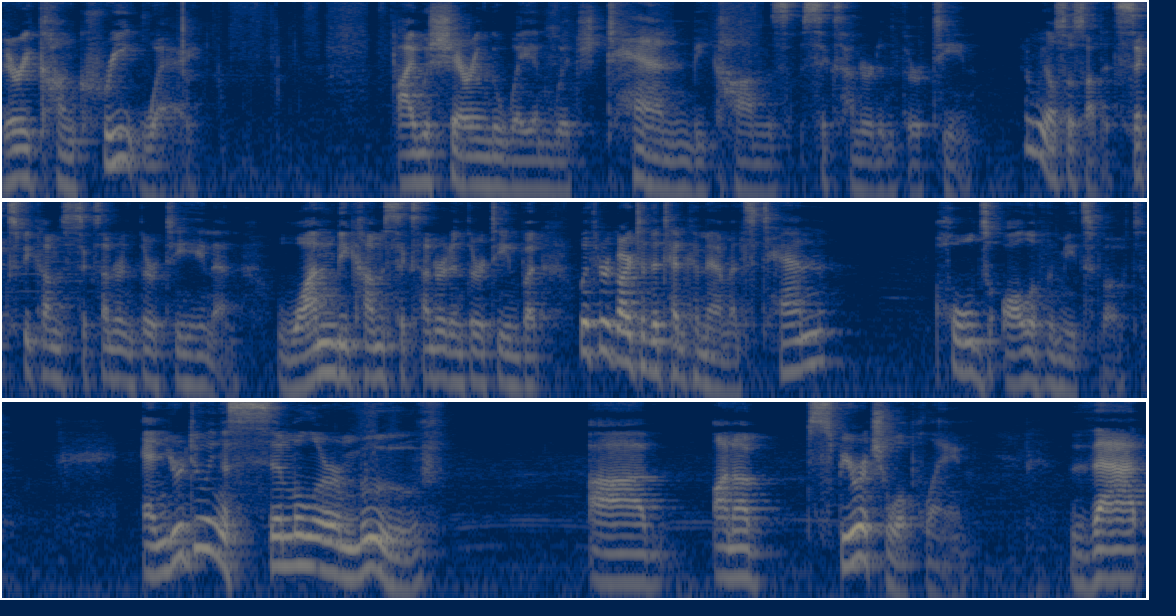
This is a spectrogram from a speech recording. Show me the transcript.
very concrete way. I was sharing the way in which 10 becomes 613. And we also saw that 6 becomes 613 and 1 becomes 613. But with regard to the Ten Commandments, 10 holds all of the mitzvot. And you're doing a similar move uh, on a spiritual plane that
